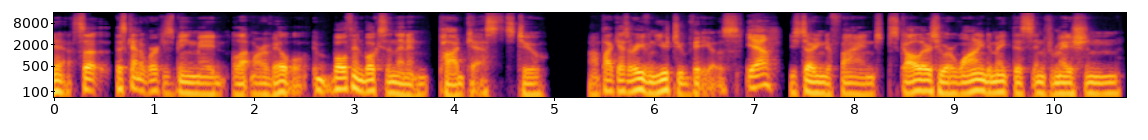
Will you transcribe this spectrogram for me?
Yeah. So this kind of work is being made a lot more available, both in books and then in podcasts too. Uh, podcasts or even YouTube videos. Yeah. You're starting to find scholars who are wanting to make this information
